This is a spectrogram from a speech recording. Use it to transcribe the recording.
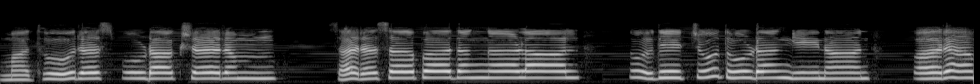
മധുരസ്ഫുടാക്ഷരം സരസപദങ്ങളാൽ സ്തുതിച്ചു തുടങ്ങിനാൻ പരമാനന്ദമൂർത്തെ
